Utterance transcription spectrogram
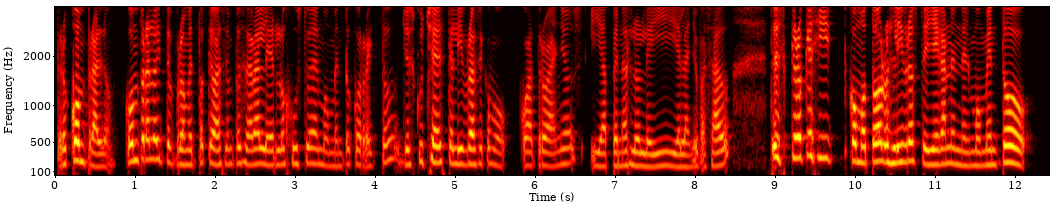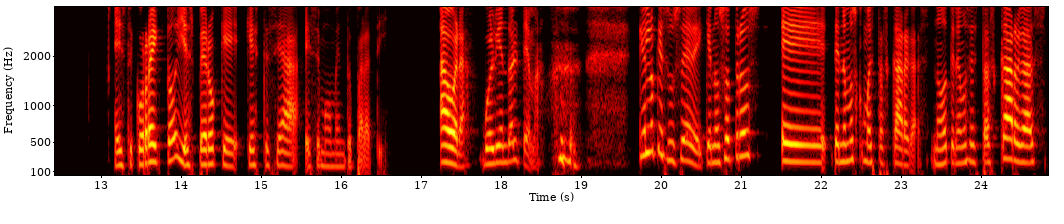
pero cómpralo, cómpralo y te prometo que vas a empezar a leerlo justo en el momento correcto. Yo escuché este libro hace como cuatro años y apenas lo leí el año pasado. Entonces creo que sí, como todos los libros, te llegan en el momento este, correcto y espero que, que este sea ese momento para ti. Ahora, volviendo al tema. ¿Qué es lo que sucede? Que nosotros eh, tenemos como estas cargas, ¿no? Tenemos estas cargas,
